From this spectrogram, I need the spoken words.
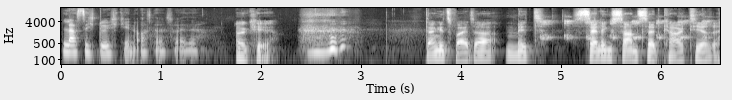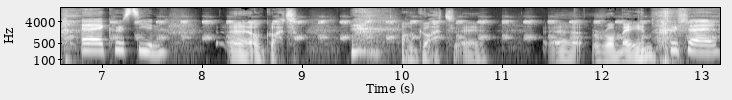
Lass ich durchgehen, ausnahmsweise. Okay. Dann geht's weiter mit Selling Sunset Charaktere. Äh, Christine. Äh, oh Gott. Oh Gott, ey. Äh, Romaine. Michelle.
